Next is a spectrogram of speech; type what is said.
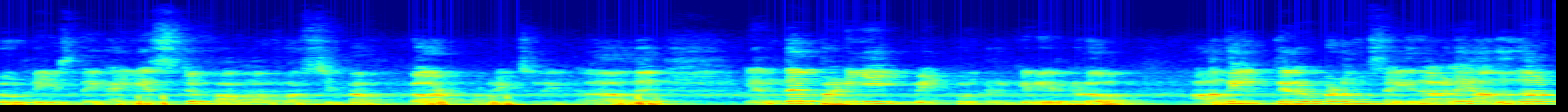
duty is the highest form of worship of God அப்படின்னு சொல்லியிருக்காரு. அதாவது எந்த பணியை மேற்கொண்டிருக்கிறீர்களோ அதில் திறம்படம் செய்தாலே அதுதான்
